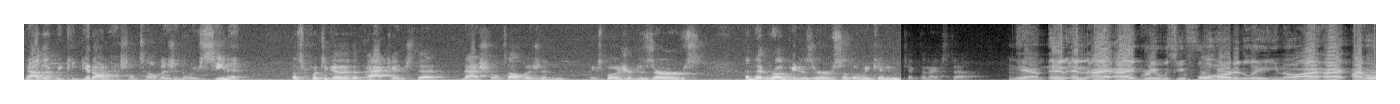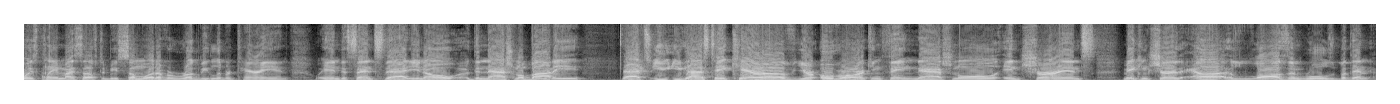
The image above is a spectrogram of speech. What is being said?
now that we can get on national television and we've seen it, let's put together the package that national television exposure deserves and that rugby deserves, so that we can take the next step. Yeah, and, and I, I agree with you full heartedly. You know, I, I, I've always claimed myself to be somewhat of a rugby libertarian in the sense that, you know, the national body that's you, you guys take care of your overarching thing, national insurance, making sure uh, laws and rules. But then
